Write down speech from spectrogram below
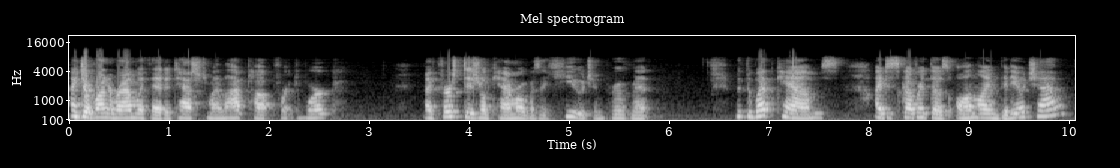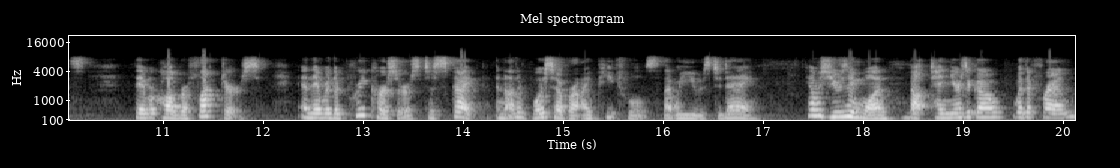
I had to run around with it attached to my laptop for it to work. My first digital camera was a huge improvement. With the webcams, I discovered those online video chats. They were called reflectors, and they were the precursors to Skype and other voiceover IP tools that we use today. I was using one about 10 years ago with a friend,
